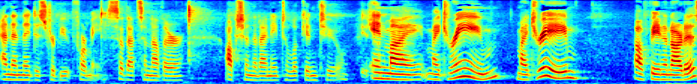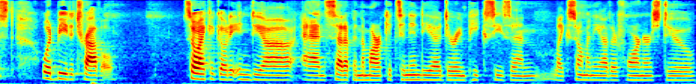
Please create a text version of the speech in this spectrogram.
and then they distribute for me. So that's another option that I need to look into. In my, my dream, my dream of being an artist would be to travel. So I could go to India and set up in the markets in India during peak season, like so many other foreigners do,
